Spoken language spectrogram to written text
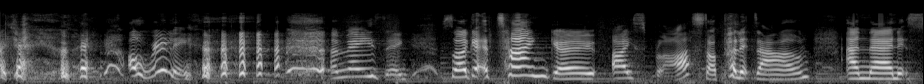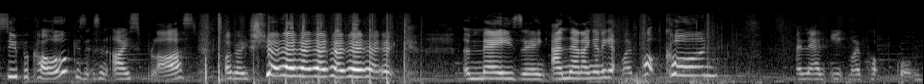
Okay. oh, really? Amazing. So I get a Tango Ice Blast. I'll pull it down, and then it's super cold because it's an ice blast. I'll go shake. Amazing. And then I'm going to get my popcorn, and then eat my popcorn.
